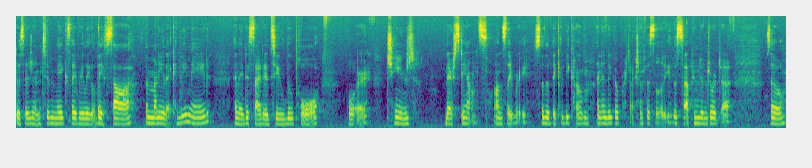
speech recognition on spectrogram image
decision to make slavery legal. They saw the money that could be made and they decided to loophole or change their stance on slavery so that they could become an indigo protection facility. This happened in Georgia. So,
